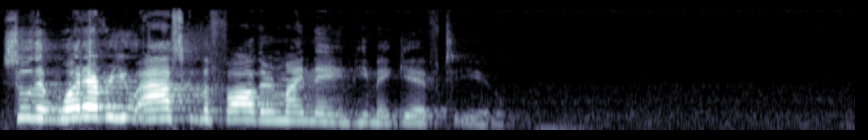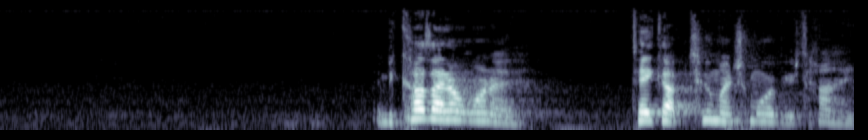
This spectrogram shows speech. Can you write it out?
so that whatever you ask of the Father in my name, he may give to you. And because I don't want to take up too much more of your time,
